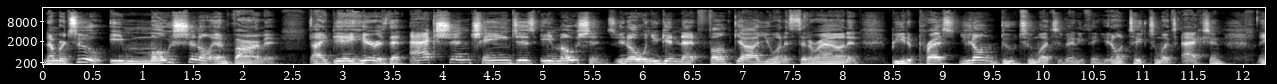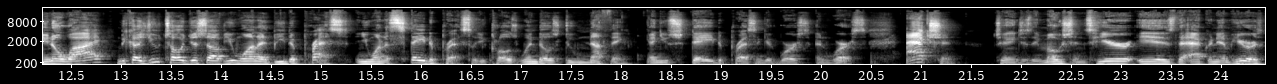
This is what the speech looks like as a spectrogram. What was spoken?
Number two, emotional environment. The idea here is that action changes emotions. You know, when you get in that funk, y'all, you want to sit around and be depressed. You don't do too much of anything. You don't take too much action. And you know why? Because you told yourself you want to be depressed and you want to stay depressed. So you close windows, do nothing, and you stay depressed and get worse and worse. Action changes emotions. Here is the acronym. Here is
